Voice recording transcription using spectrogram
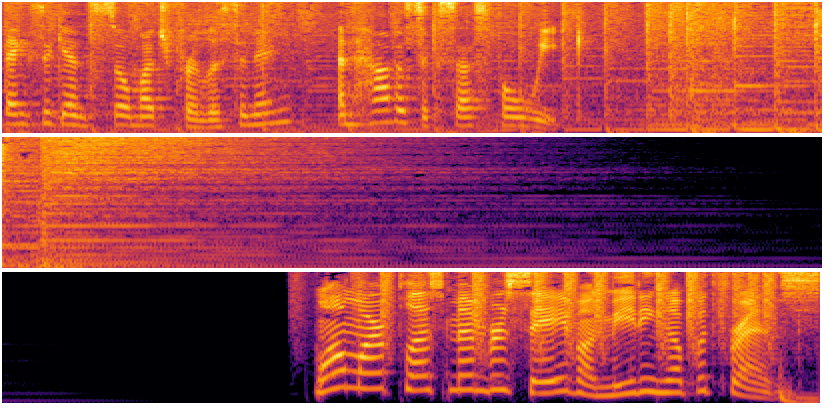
Thanks again so much for listening and have a successful week. Walmart Plus members save on meeting up with friends.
